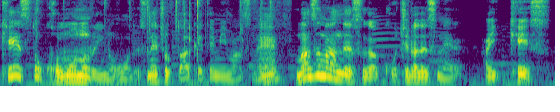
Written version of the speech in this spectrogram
ケースと小物類の方ですね、ちょっと開けてみますね。まずなんですが、こちらですね。はい、ケース。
